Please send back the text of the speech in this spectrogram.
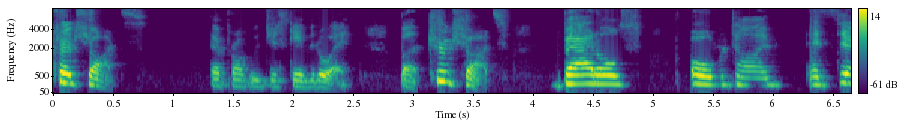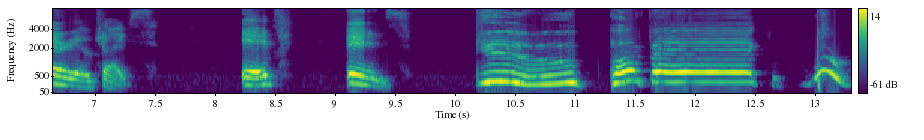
Trick shots, that probably just gave it away, but trick shots, battles, overtime, and stereotypes. It is Dude Perfect. Woo!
